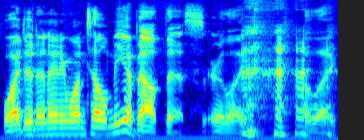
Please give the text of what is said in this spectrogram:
"Why didn't anyone tell me about this?" Or like, but, like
